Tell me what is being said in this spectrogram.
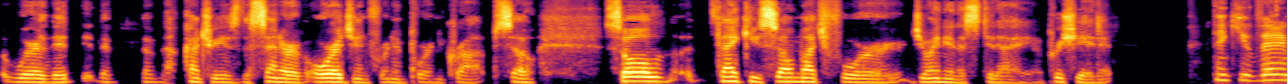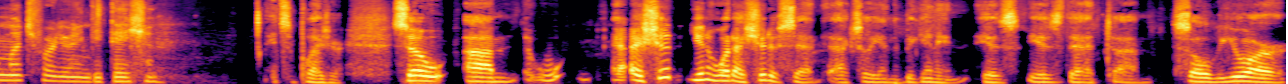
where the, the, the, country is the center of origin for an important crop. So, Sol, thank you so much for joining us today. I appreciate it. Thank you very much for your invitation. It's a pleasure. So, um, I should, you know, what I should have said actually in the beginning is is that um, Sol, you are,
